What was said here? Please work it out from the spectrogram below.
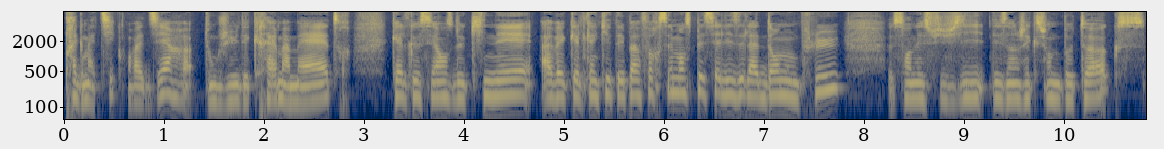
pragmatique, on va dire. Donc j'ai eu des crèmes à mettre, quelques séances de kiné avec quelqu'un qui n'était pas forcément spécialisé là-dedans non plus. S'en est suivi des injections de Botox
